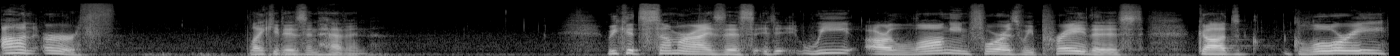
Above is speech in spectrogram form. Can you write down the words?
on earth like it is in heaven? We could summarize this. It, we are longing for, as we pray this, God's glory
